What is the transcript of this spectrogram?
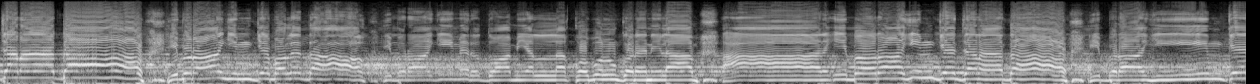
জানা দাও। ইব্রাহিমকে বলে, দাও। ইব্রাহিমের দোয়া আমি আল্লাহ কবুল করে নিলাম। আর ইব্রাহিমকে জানা দাও। ইব্রাহিমকে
